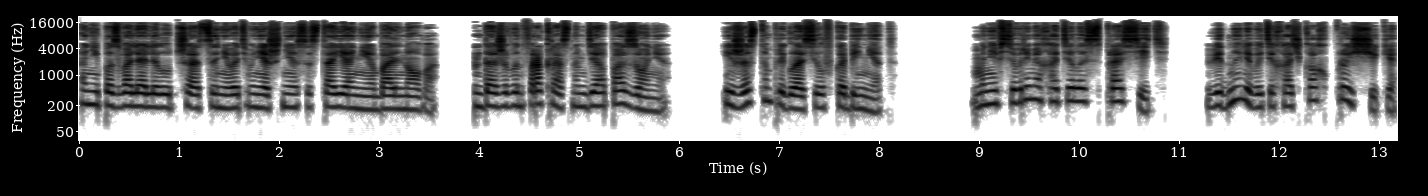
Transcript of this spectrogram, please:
они позволяли лучше оценивать внешнее состояние больного, даже в инфракрасном диапазоне, и жестом пригласил в кабинет. Мне все время хотелось спросить, видны ли в этих очках прыщики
